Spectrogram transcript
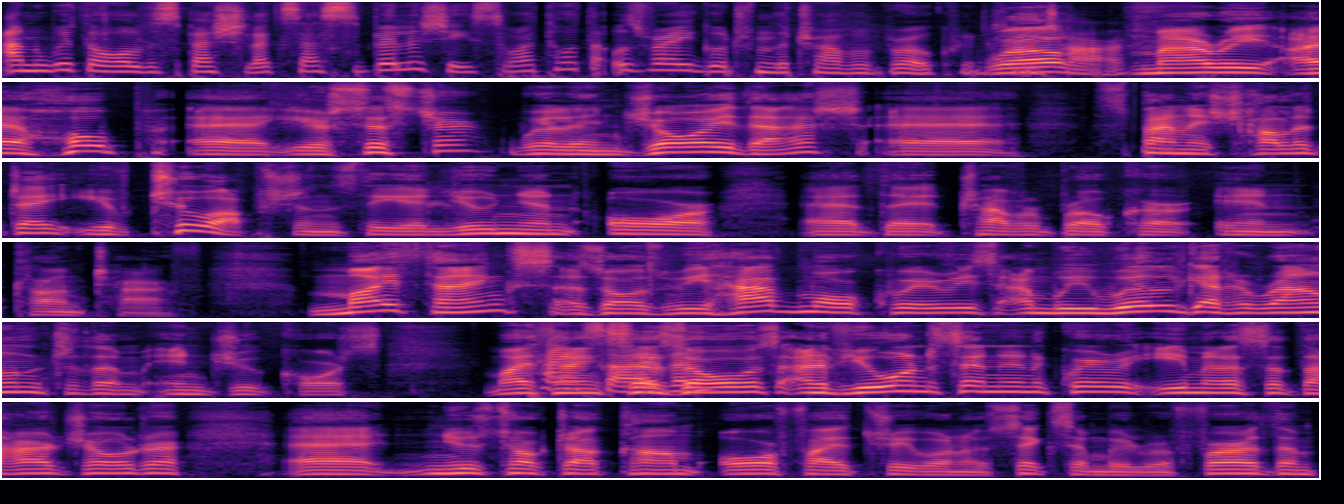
and with all the special accessibility. So I thought that was very good from the travel broker Well. Mary, I hope uh, your sister will enjoy that uh, Spanish holiday. You have two options the Union or uh, the travel broker in Clontarf. My thanks, as always. We have more queries and we will get around to them in due course. My Thanks, thanks, as always. And if you want to send in a query, email us at the hard shoulder, uh, newstalk.com or 53106, and we'll refer them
